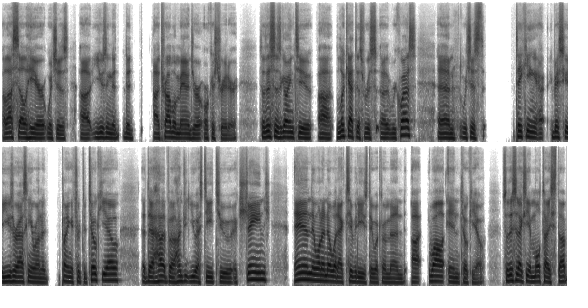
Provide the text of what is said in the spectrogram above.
a last cell here, which is uh, using the, the uh, travel manager orchestrator. So this is going to uh, look at this uh, request, um, which is taking uh, basically a user asking around a, planning a trip to Tokyo, that they have 100 USD to exchange, and they want to know what activities they recommend while in Tokyo. So this is actually a multi-step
